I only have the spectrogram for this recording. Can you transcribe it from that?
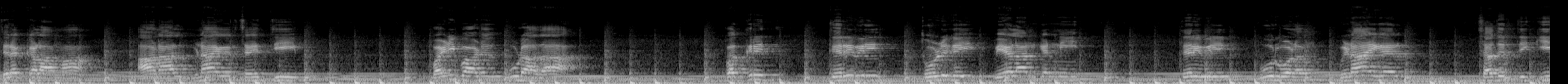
திறக்கலாமா? ஆனால் விநாயகர் சதுர்த்தி வழிபாடு கூடாதா? பக்ரித் தெருவில் தொழுகை வேளாண்கண்ணி தெருவில் ஊர்வலம் விநாயகர் சதுர்த்திக்கு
